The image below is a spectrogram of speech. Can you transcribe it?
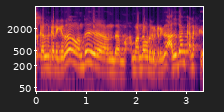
ஸ்கல் கிடைக்குதோ வந்து அந்த ம- மண்டை உடல் கிடைக்குதோ அதுதான் கணக்கு.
